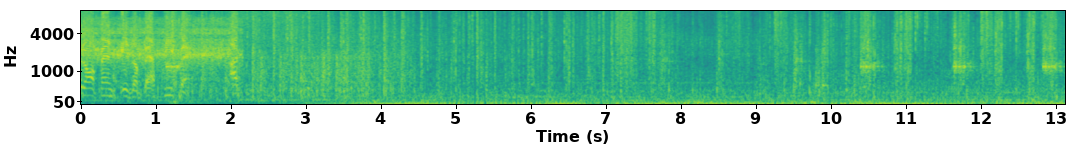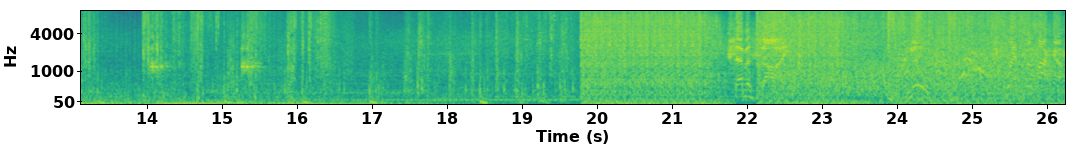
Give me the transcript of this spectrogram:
Good offense is the best defense. I... Step aside. Move. Request for backup.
